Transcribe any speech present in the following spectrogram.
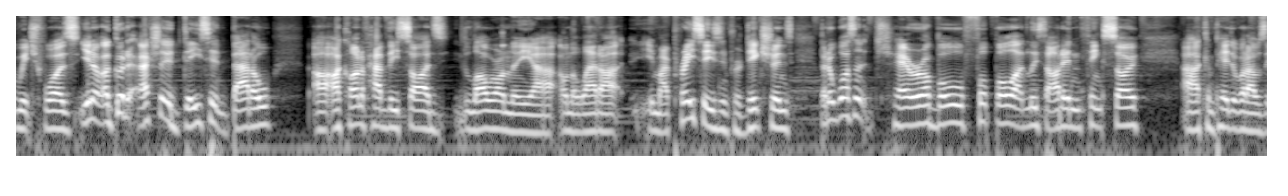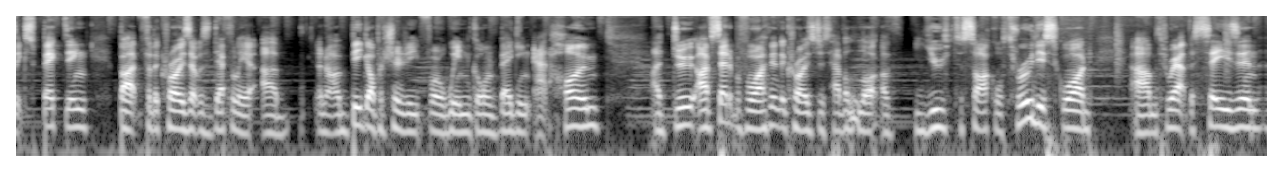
which was, you know, a good, actually a decent battle. Uh, I kind of have these sides lower on the uh, on the ladder in my preseason predictions, but it wasn't terrible football. At least I didn't think so uh, compared to what I was expecting. But for the Crows, that was definitely a, a you know a big opportunity for a win, gone begging at home. I do. I've said it before. I think the Crows just have a lot of youth to cycle through this squad um, throughout the season.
